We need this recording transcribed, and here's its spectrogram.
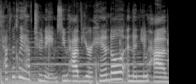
technically have two names. You have your handle and then you have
